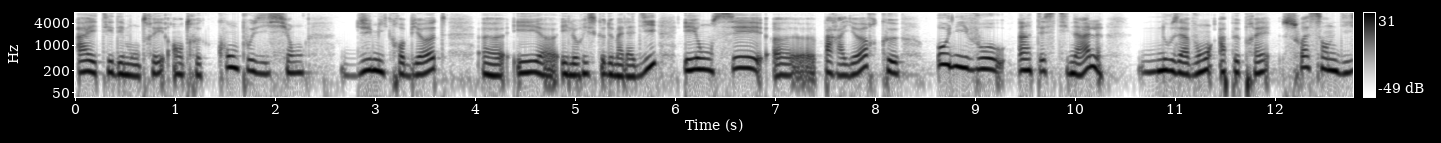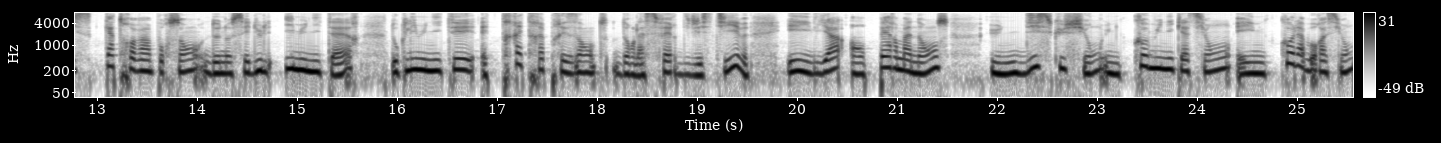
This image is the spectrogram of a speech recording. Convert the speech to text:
a été démontré entre composition du microbiote et, et, le risque de maladie. Et on sait par ailleurs que au niveau intestinal, nous avons à peu près 70-80% de nos cellules immunitaires. Donc l'immunité est très très présente dans la sphère digestive et il y a en permanence une discussion, une communication et une collaboration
